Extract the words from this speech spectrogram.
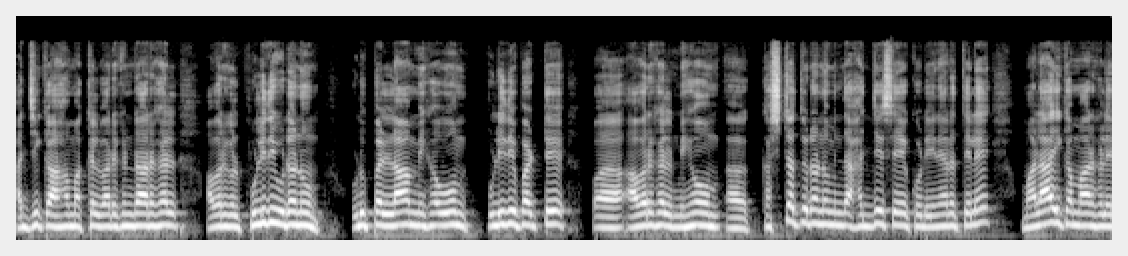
ஹஜ்ஜிக்காக மக்கள் வருகின்றார்கள் அவர்கள் புழுதியுடனும் உடுப்பெல்லாம் மிகவும் புழுதிப்பட்டு அவர்கள் மிகவும் கஷ்டத்துடனும் இந்த ஹஜ்ஜை செய்யக்கூடிய நேரத்திலே மலாய்க்கமார்களை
